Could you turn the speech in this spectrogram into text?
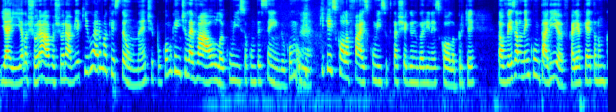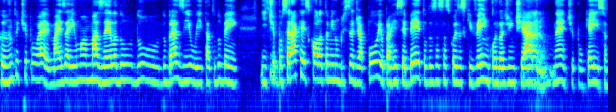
E aí ela chorava, chorava. E aquilo era uma questão, né? Tipo, como que a gente leva a aula com isso acontecendo? Como, é. O que, que a escola faz com isso que tá chegando ali na escola? Porque talvez ela nem contaria, ficaria quieta num canto e tipo, é, mais aí uma mazela do, do, do Brasil e tá tudo bem. E, Sim. tipo, será que a escola também não precisa de apoio para receber todas essas coisas que vêm quando a gente claro. abre, né? Tipo, que é isso.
